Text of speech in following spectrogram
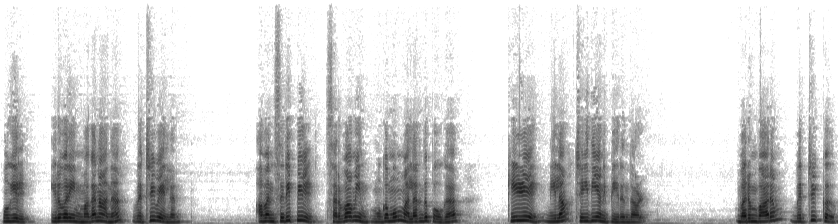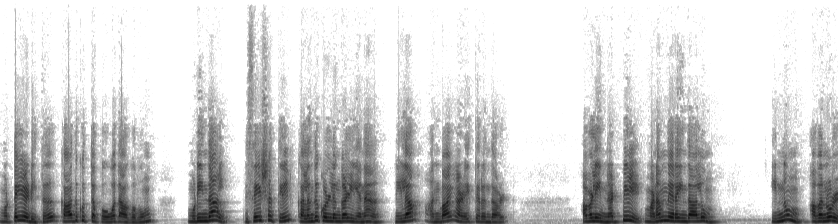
முகில் இருவரின் மகனான வெற்றிவேலன். அவன் சிரிப்பில் சர்வாவின் முகமும் மலர்ந்து போக கீழே நிலா செய்தி அனுப்பியிருந்தாள். வரும் வாரம் வெற்றிக்கு மொட்டையடித்து காது குத்தப் போவதாகவும் முடிந்தால் விசேஷத்தில் கலந்து கொள்ளுங்கள் என நிலா அன்பாய் அழைத்திருந்தாள். அவளின் நட்பில் மனம் நிறைந்தாலும் இன்னும் அவனுள்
